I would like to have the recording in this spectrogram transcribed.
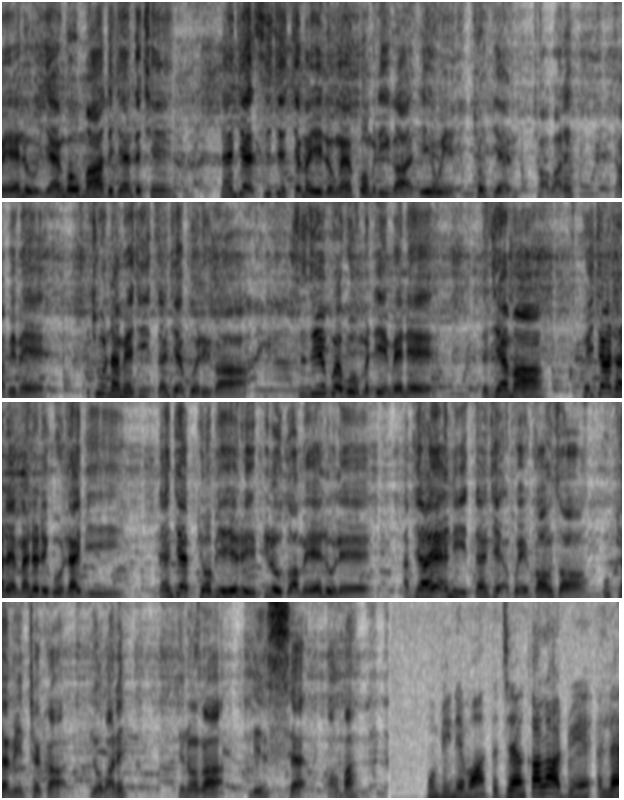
မယ်လို့ရန်ကုန်မဟာတကြံတချင်းတန်ချက်စစ်စစ်ကြက်မဲ့ရေးလုပ်ငန်းကော်မတီကတရားဝင်ထုတ်ပြန်ထားပါတယ်။ဒါပေမဲ့ တချို့နာမည်ကြီးတန်ချက်အဖွဲ့တွေကစစ်စစ်အဖွဲ့ကိုမတင်မဲနဲ့တကြံမှာဖိတ်ကြားထားတဲ့မန်ဒတ်တွေကိုလိုက်ပြီးတန်ချက်ဖျော်ဖြေရေးတွေပြုလုပ်သွားမယ်လို့လည်းအပြာရဲ့အနီတန်ချက်အဖွဲ့ခေါင်းဆောင်ဥက္ကမင်းထက်ကပြောပါတယ်။ကျွန်တော်ကလင်းဆက်အောင်ပါမွန်ပြည်နယ်မှာတကြံကာလအတွင်းအလံ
